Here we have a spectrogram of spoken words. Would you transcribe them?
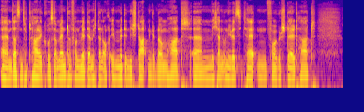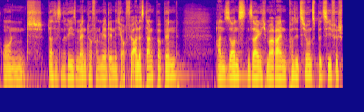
Ähm, das ist ein total großer Mentor von mir, der mich dann auch eben mit in die Staaten genommen hat, ähm, mich an Universitäten vorgestellt hat. Und das ist ein Riesenmentor von mir, den ich auch für alles dankbar bin. Ansonsten sage ich mal rein positionsspezifisch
